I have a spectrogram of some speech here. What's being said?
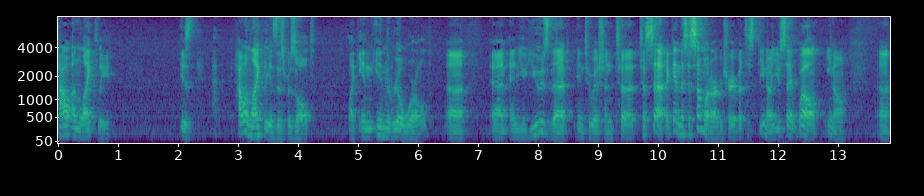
how unlikely is how unlikely is this result, like in in the real world? Uh, and, and you use that intuition to, to set. Again, this is somewhat arbitrary, but you know, you say, well, you know, uh,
